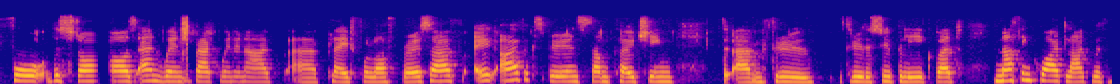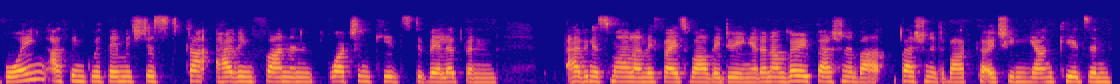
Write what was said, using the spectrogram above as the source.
for the Stars and went back when and I uh, played for Loughborough. So I've I, have i have experienced some coaching th- um, through through the Super League, but nothing quite like with Boeing. I think with them it's just having fun and watching kids develop and having a smile on their face while they're doing it. And I'm very passionate about passionate about coaching young kids and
